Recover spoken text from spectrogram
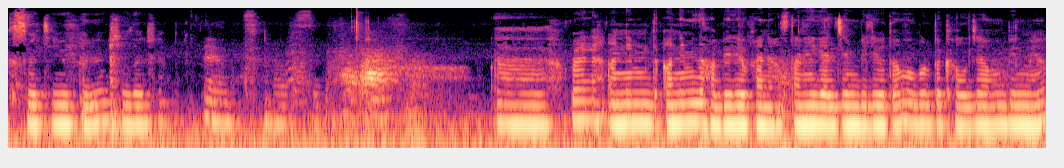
kısmetin yok görüyor musun Zarife? Evet. Ee, böyle annemin de, annemin de haberi yok. Hani hastaneye geleceğimi biliyordu ama burada kalacağımı bilmiyor.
